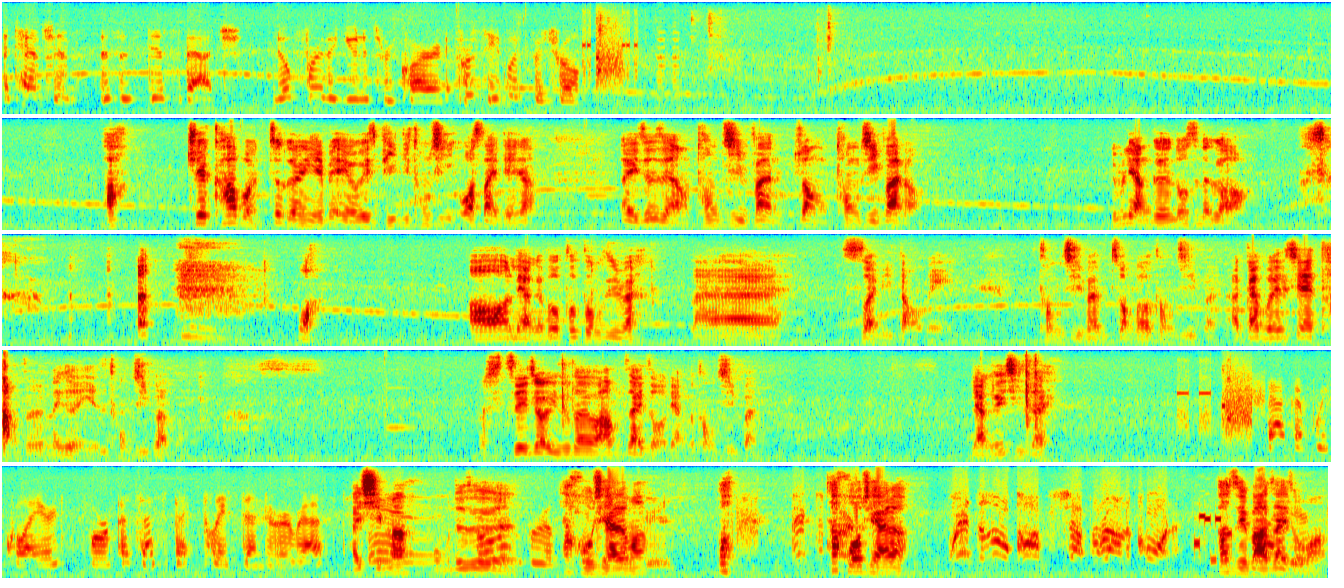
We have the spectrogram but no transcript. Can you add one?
Attention, this is dispatch. No further units required. Proceed with patrol. ，Jack Carbon 这个人也被 LSPD 通缉，哇塞！等一下，哎，这是怎样？通缉犯撞通缉犯哦？你们两个人都是那个哦？哇！好，两个都通通缉犯，来，算你倒霉，通缉犯撞到通缉犯，啊，该不会现在躺着的那个人也是通缉犯吧？我直接叫运输单位把他们载走，两个通缉犯，两个一起载。Backup required for a suspect placed under arrest. 还行吗？我们的这个人，他活起来了吗？哦，他活起来了。他直接把他带走吗？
